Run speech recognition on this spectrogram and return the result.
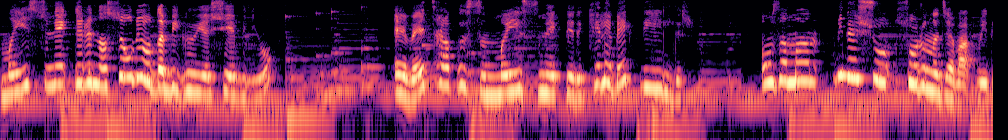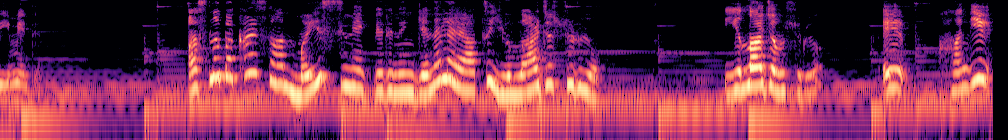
Mayıs sinekleri nasıl oluyor da bir gün yaşayabiliyor? Evet haklısın Mayıs sinekleri kelebek değildir. O zaman bir de şu soruna cevap vereyim Edi. Aslına bakarsan Mayıs sineklerinin genel hayatı yıllarca sürüyor. Yıllarca mı sürüyor? E, hani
